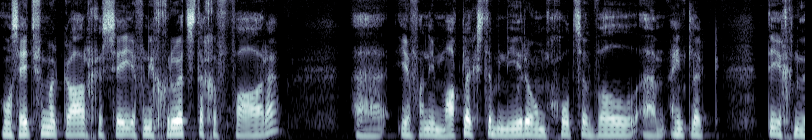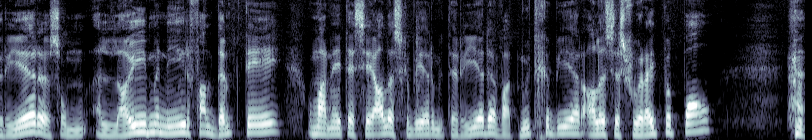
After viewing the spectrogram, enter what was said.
Ons het vir mekaar gesê een van die grootste gevare, uh een van die maklikste maniere om God se wil um eintlik te ignoreer is om 'n lui manier van dink te hê, om maar net te sê alles gebeur met 'n rede, wat moet gebeur, alles is vooruit bepaal.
